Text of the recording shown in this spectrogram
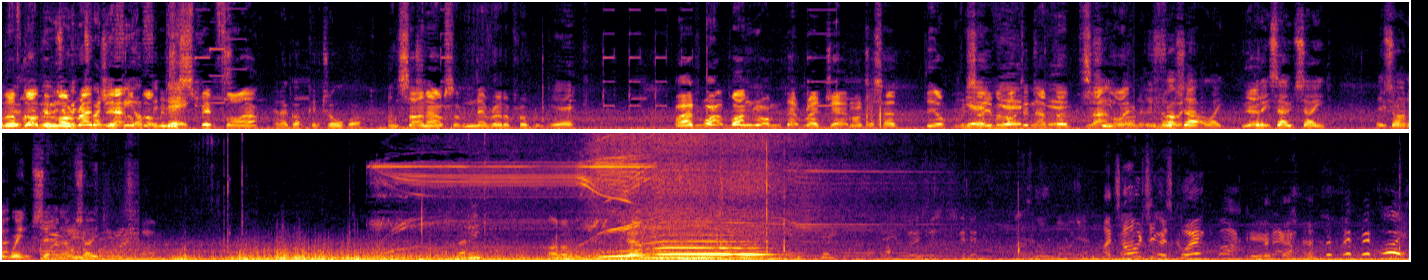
I mean, I've got them in my was about 20 Radjet, I've got them in my. Spitfire and I've got control box. and something else. I've never had a problem. Yeah. I had one, one on that Radjet and I just had the receiver. I didn't have yeah, the satellite. on it, You no it. satellite, Yeah. but it's outside. It's You on the found it? wing, sitting outside. Ready? I told you it was quick. Fucking hell.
